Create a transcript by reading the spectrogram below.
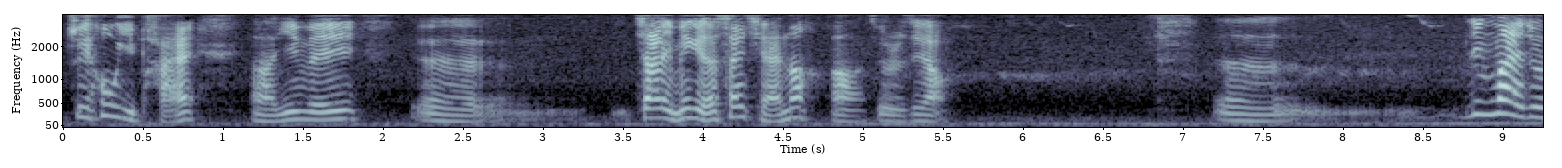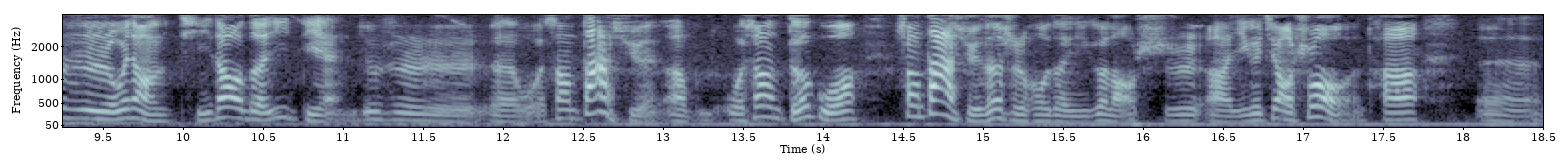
最后一排啊，因为呃家里没给他塞钱呢啊，就是这样。呃，另外就是我想提到的一点就是，呃，我上大学啊，我上德国上大学的时候的一个老师啊，一个教授，他。呃，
